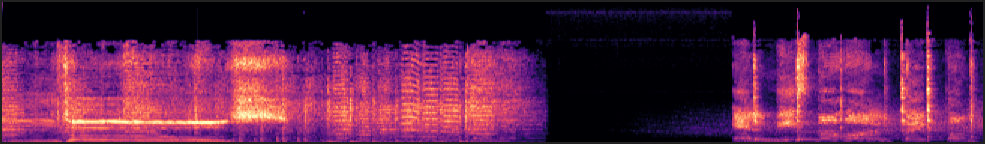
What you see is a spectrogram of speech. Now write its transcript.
El mismo golpe, compay,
